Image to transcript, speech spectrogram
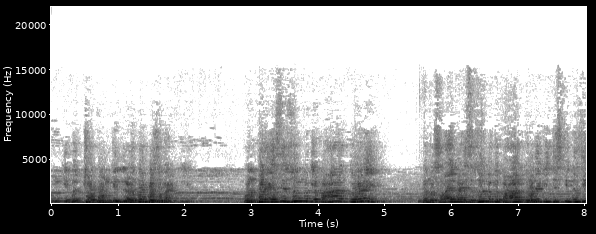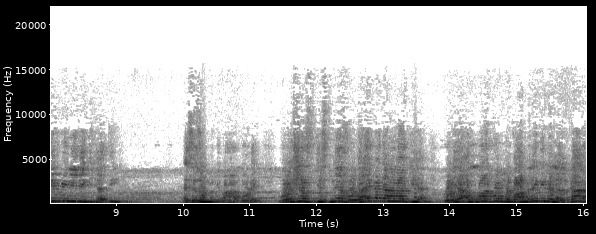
ان کے بچوں کو، ان کے لڑکوں کو ذبح کیا۔ ان پر ایسے ظلم کے پہاڑ توڑے، بنو اسرائیل پر ایسے ظلم کے پہاڑ توڑے کہ جس کی نظیر بھی نہیں دیکھی جاتی۔ ایسے ظلم کے پہاڑ توڑے۔ وہ شخص جس نے خدائی کا دعویٰ کیا گویا اللہ کو مقابلے کے لیے للکارا۔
